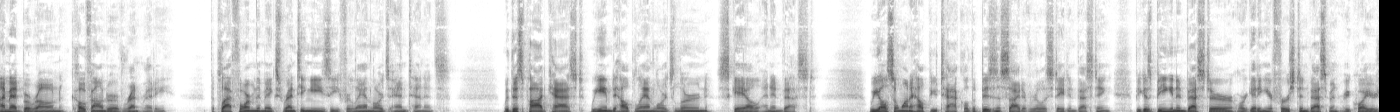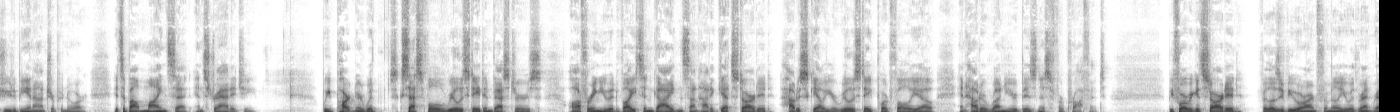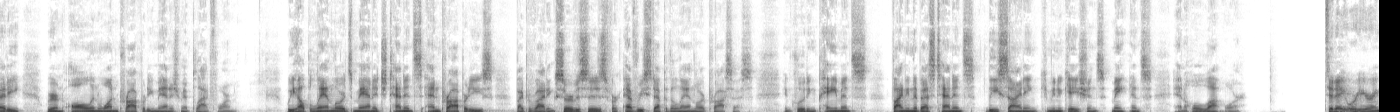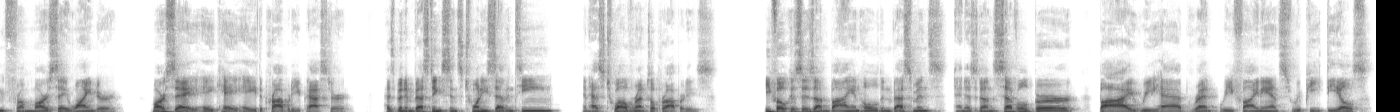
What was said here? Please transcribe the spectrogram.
I'm Ed Barone, co founder of RentRedi, the platform that makes renting easy for landlords and tenants. With this podcast, we aim to help landlords learn, scale, and invest. We also want to help you tackle the business side of real estate investing because being an investor or getting your first investment requires you to be an entrepreneur. It's about mindset and strategy. We partnered with successful real estate investors, offering you advice and guidance on how to get started, how to scale your real estate portfolio, and how to run your business for profit. Before we get started, for those of you who aren't familiar with RentRedi, we're an all in one property management platform. We help landlords manage tenants and properties by providing services for every step of the landlord process, including payments, finding the best tenants, lease signing, communications, maintenance, and a whole lot more. Today we're hearing from Marsay Winder. Marsay, aka the property pastor, has been investing since 2017 and has 12 rental properties. He focuses on buy and hold investments and has done several BRRRR, buy, rehab, rent, refinance, repeat deals.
